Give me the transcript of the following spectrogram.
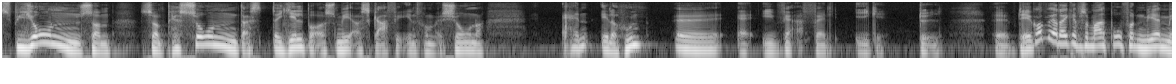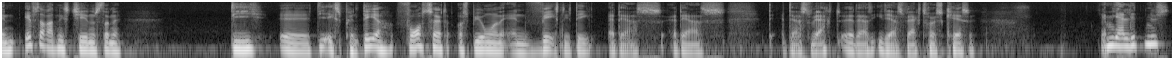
spionen som, som personen, der, der hjælper os med at skaffe informationer, han eller hun øh, er i hvert fald ikke død. Øh, det kan godt være, at der ikke er så meget brug for den mere, men efterretningstjenesterne, de, øh, de ekspanderer fortsat, og spionerne er en væsentlig del af deres, af deres, deres, værkt, deres, i deres værktøjskasse. Jamen, jeg er lidt, nys-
